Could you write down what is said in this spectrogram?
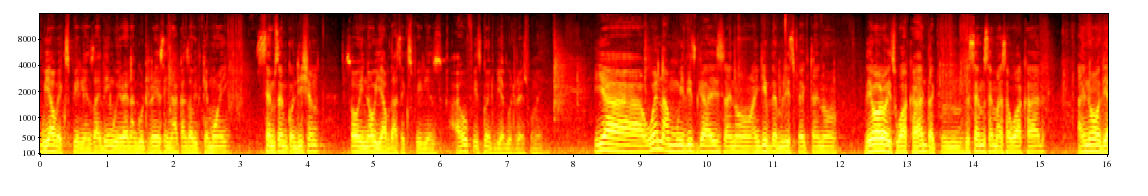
we have experience. I think we ran a good race in Arkansas with Kemoy, same, same condition. So we know we have that experience. I hope it's going to be a good race for me. Yeah, when I'm with these guys, I know I give them respect. I know they always work hard, like mm, the same same as I work hard. I know the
